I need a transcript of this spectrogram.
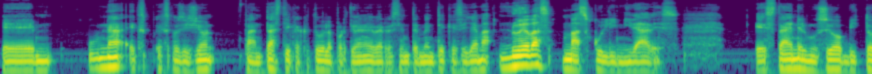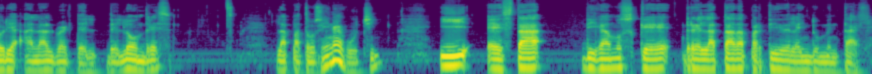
Em, una exposición fantástica que tuve la oportunidad de ver recientemente que se llama Nuevas Masculinidades. Está en el Museo Victoria and Albert de, Londres. La patrocina Gucci y está digamos que relatada a partir de la indumentaria.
